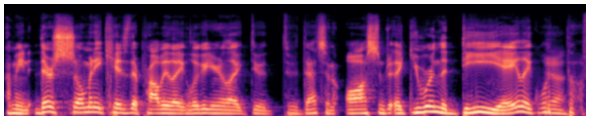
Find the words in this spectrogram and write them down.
I mean, there's so many kids that probably like look at you and you're like, dude, dude, that's an awesome, like you were in the DEA, like what Yeah. the fuck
